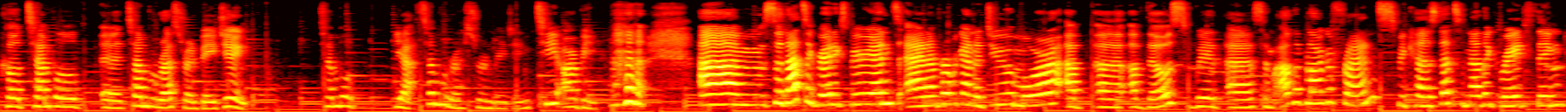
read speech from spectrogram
called Temple, uh, Temple Restaurant Beijing. Temple yeah, Temple Restaurant Beijing, TRB. um, so that's a great experience and I'm probably gonna do more of, uh, of those with uh, some other blogger friends because that's another great thing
